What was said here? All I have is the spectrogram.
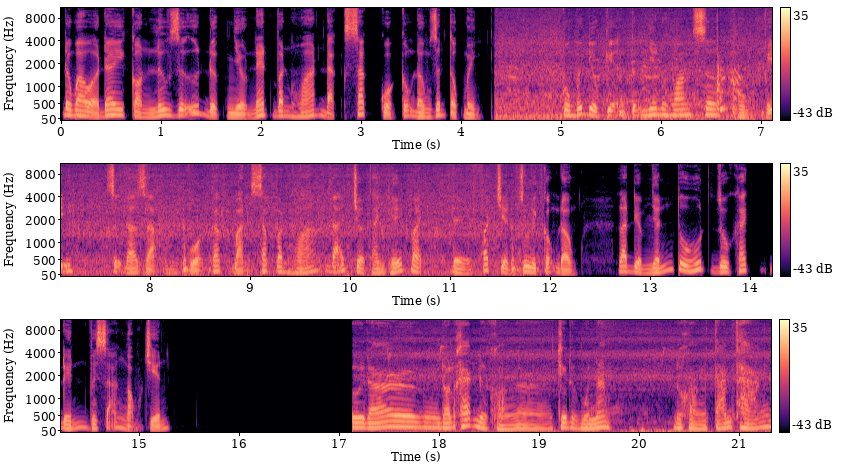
Đồng bào ở đây còn lưu giữ được nhiều nét văn hóa đặc sắc của cộng đồng dân tộc mình. Cùng với điều kiện tự nhiên hoang sơ, hùng vĩ, sự đa dạng của các bản sắc văn hóa đã trở thành thế mạnh để phát triển du lịch cộng đồng, là điểm nhấn thu hút du khách đến với xã Ngọc Chiến. Tôi đã đón khách được khoảng ờ, chưa được một năm, được khoảng 8 tháng.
